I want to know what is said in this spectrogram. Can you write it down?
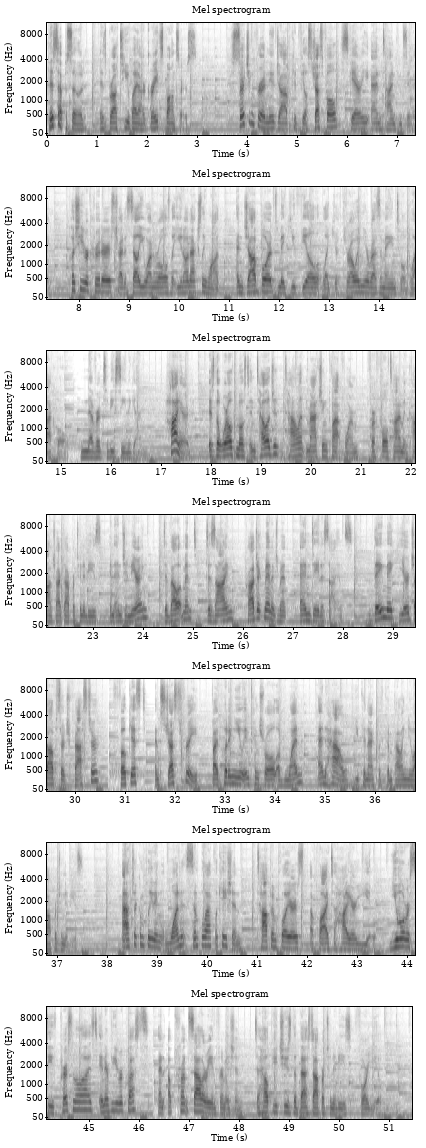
This episode is brought to you by our great sponsors. Searching for a new job could feel stressful, scary, and time consuming. Pushy recruiters try to sell you on roles that you don't actually want, and job boards make you feel like you're throwing your resume into a black hole, never to be seen again. Hired is the world's most intelligent talent matching platform for full time and contract opportunities in engineering, development, design, project management, and data science. They make your job search faster, focused, and stress free by putting you in control of when and how you connect with compelling new opportunities. After completing one simple application, top employers apply to hire you. You will receive personalized interview requests and upfront salary information to help you choose the best opportunities for you.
